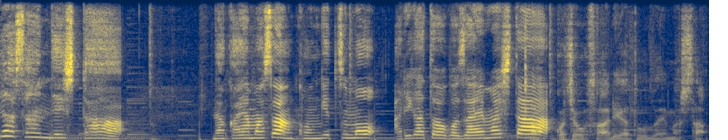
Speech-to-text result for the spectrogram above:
明さんでした。中山さん今月もありがとうございました。こちらこそありがとうございました。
